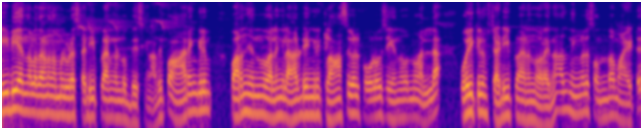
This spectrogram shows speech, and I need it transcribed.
ഐഡിയ എന്നുള്ളതാണ് നമ്മളിവിടെ സ്റ്റഡി പ്ലാൻ കൊണ്ട് ഉദ്ദേശിക്കുന്നത്. അതിപ്പോൾ ആരെങ്കിലും പറഞ്ഞു തന്നതോ അല്ലെങ്കിൽ ആരുടെയെങ്കിലും ക്ലാസ്സുകൾ ഫോളോ ചെയ്യുന്നതൊന്നും അല്ല. ഒരിക്കലും സ്റ്റഡി പ്ലാൻ എന്ന് പറയുന്നത് അത് നിങ്ങൾ സ്വന്തമായിട്ട്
